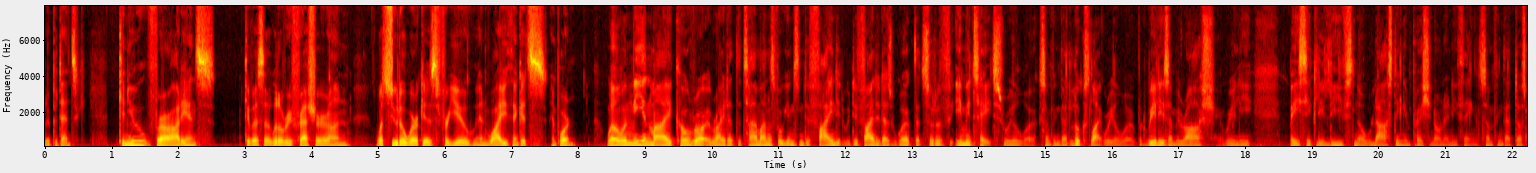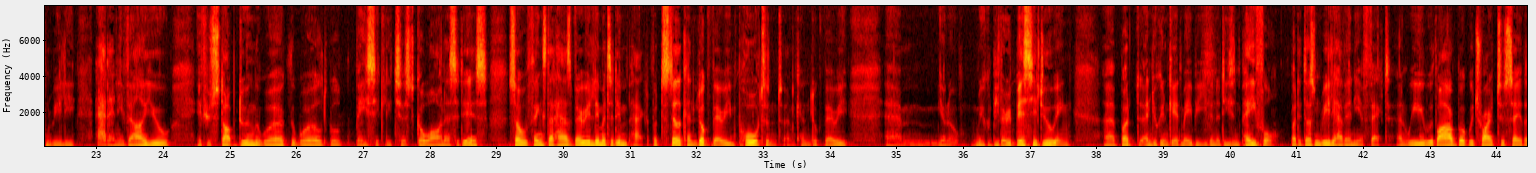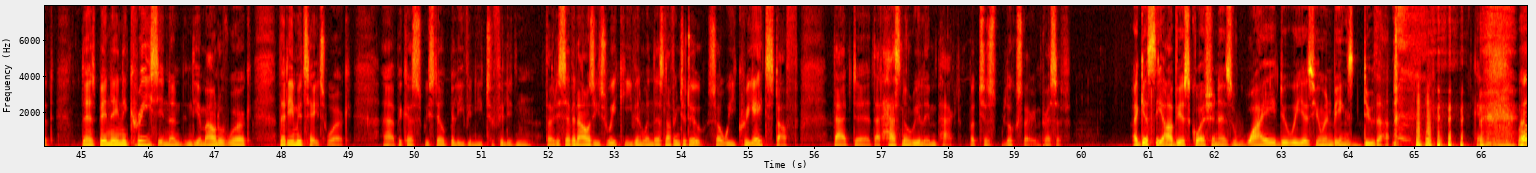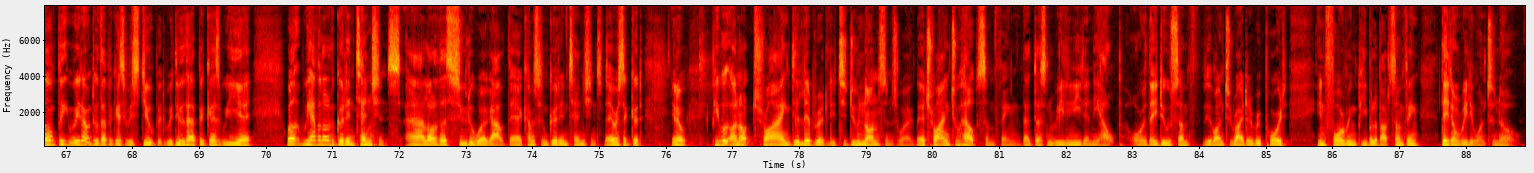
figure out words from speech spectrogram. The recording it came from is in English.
Can you, for our audience, give us a little refresher on what pseudo work is for you and why you think it's important? Well, when me and my co-writer at the time, Anders Fogh Jensen, defined it, we defined it as work that sort of imitates real work, something that looks like real work, but really is a mirage. Really basically leaves no lasting impression on anything, something that doesn't really add any value. If you stop doing the work, the world will basically just go on as it is. So things that has very limited impact, but still can look very important and can look very, um, you know, you could be very busy doing, uh, but and you can get maybe even a decent pay for but it doesn't really have any effect. And we, with our book, we tried to say that there's been an increase in, in the amount of work that imitates work. Uh, because we still believe you need to fill it in 37 hours each week, even when there's nothing to do. So we create stuff that uh, that has no real impact, but just looks very impressive. I guess the obvious question is why do we as human beings do that? well, we don't do that because we're stupid. We do that because we uh, well, we have a lot of good intentions. Uh, a lot of the pseudo work out there comes from good intentions. There is a good, you know, people are not trying deliberately to do nonsense work. They're trying to help something that doesn't really need any help, or they do some. They want to write a report informing people about something they don't really want to know,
